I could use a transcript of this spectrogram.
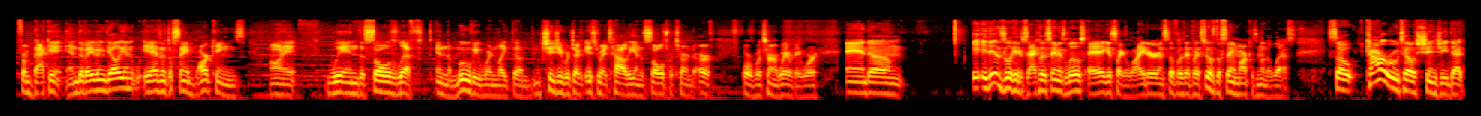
from back in End of Evangelion. It has the same markings on it when the souls left in the movie, when like the Shinji reject instrumentality and the souls returned to Earth or returned wherever they were, and um, it, it didn't look exactly the same as Lil's egg. It's like lighter and stuff like that, but it still has the same markers nonetheless. So Kaoru tells Shinji that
